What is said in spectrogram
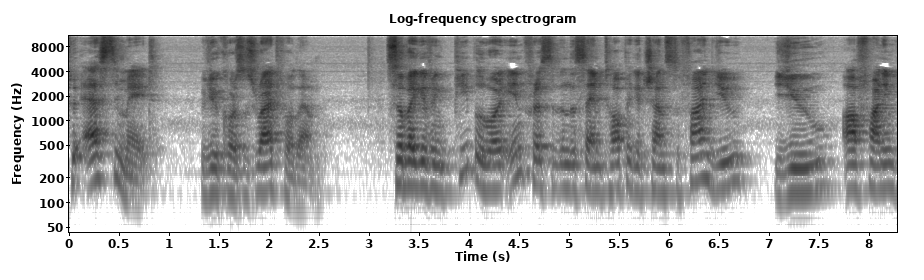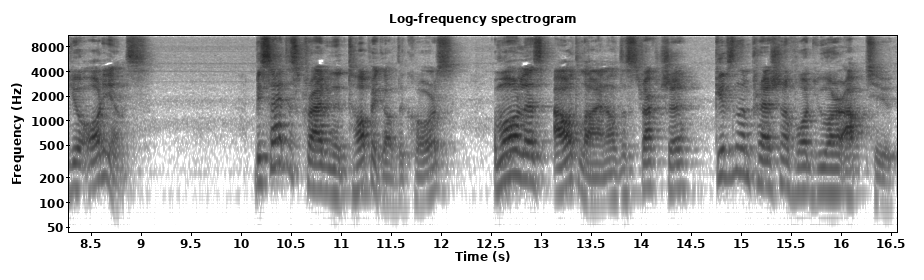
to estimate if your course is right for them. So by giving people who are interested in the same topic a chance to find you, you are finding your audience. Besides describing the topic of the course, a more or less outline of the structure gives an impression of what you are up to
